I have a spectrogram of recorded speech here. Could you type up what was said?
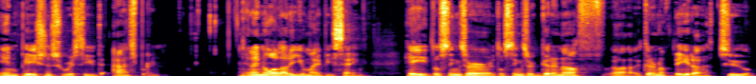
in patients who received aspirin. And I know a lot of you might be saying, "Hey, those things are those things are good enough, uh, good enough data to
